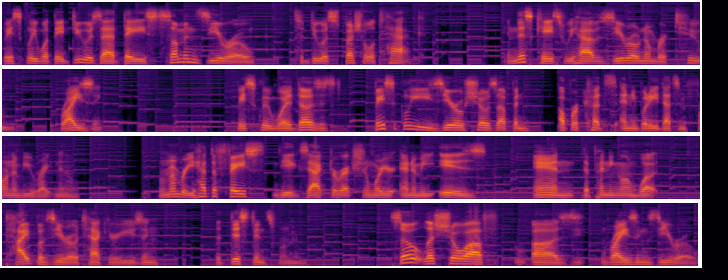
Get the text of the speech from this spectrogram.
Basically, what they do is that they summon Zero to do a special attack. In this case, we have Zero number 2, Rising. Basically, what it does is basically Zero shows up and uppercuts anybody that's in front of you right now. Remember, you have to face the exact direction where your enemy is, and depending on what type of Zero attack you're using, the distance from him. So, let's show off uh, Rising Zero.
